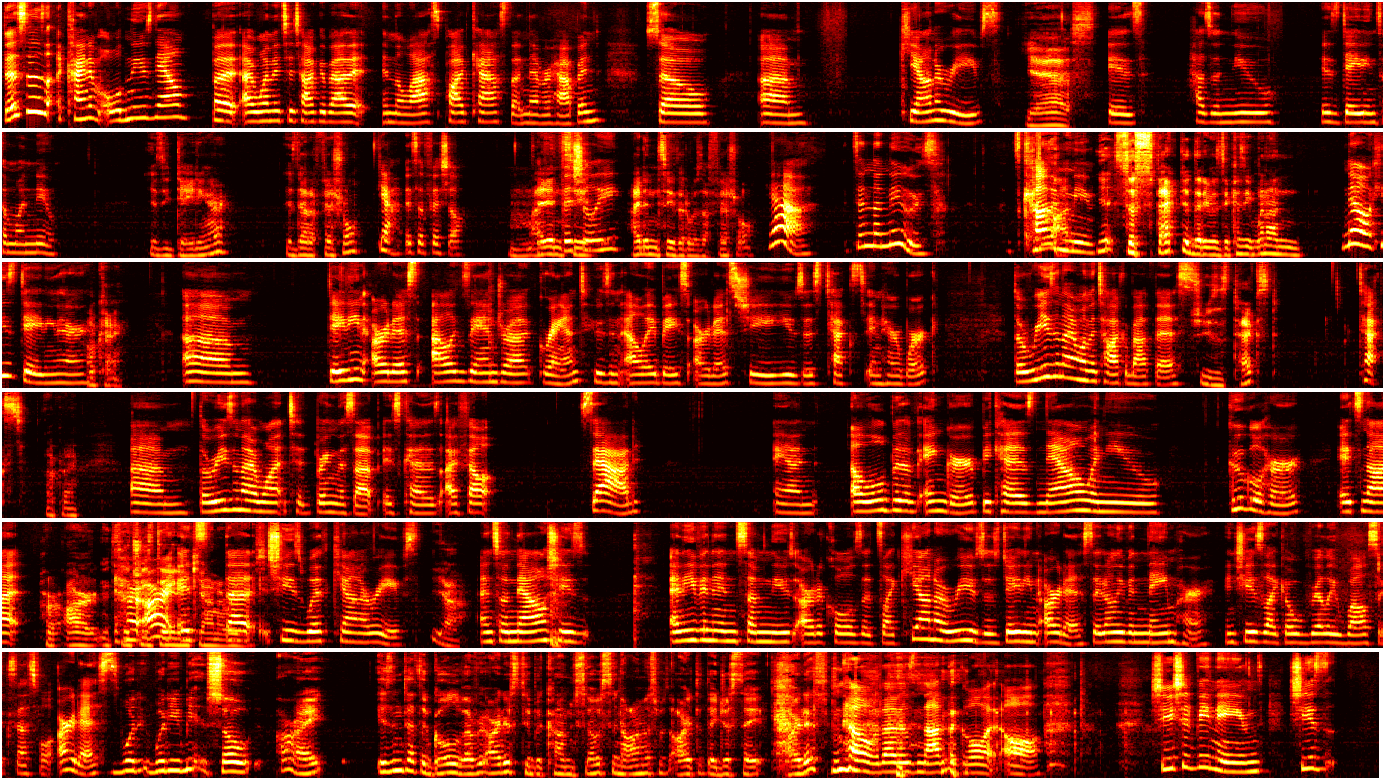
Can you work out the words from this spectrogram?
This is kind of old news now, but I wanted to talk about it in the last podcast that never happened. So, um, Keanu Reeves Yes. is has a new is dating someone new. Is he dating her? Is that official? Yeah, it's official. Mm, I didn't see. Officially, I didn't see that it was official. yeah, it's in the news. It's gotta mean yeah, suspected that he was because he went on. no, he's dating her. Okay. Um, dating artist Alexandra Grant, who's an LA-based artist. She uses text in her work. The reason I want to talk about this She uses text. text. Okay. Um, the reason I want to bring this up is because I felt sad and a little bit of anger because now when you Google her, it's not Her art. It's her that she's art, dating it's Keanu that Reeves. she's with Keanu Reeves. Yeah. And so now she's, and even in some news articles, it's like Keanu Reeves is dating artists. They don't even name her. And she's like a really well successful artist. What What do you mean? So, all right. Isn't that the goal of every artist to become so synonymous with art that they just say artist? No, that is not the goal at all. She should be named. She's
